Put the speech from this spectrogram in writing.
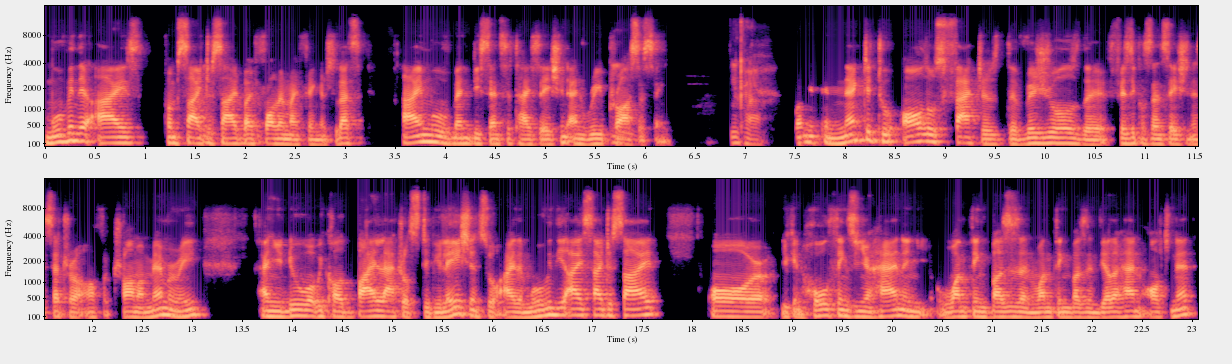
moving their eyes from side to side by following my fingers. So that's eye movement desensitization and reprocessing. Mm. Okay. When you connect it to all those factors, the visuals, the physical sensation, etc., of a trauma memory, and you do what we call bilateral stimulation. So either moving the eye side to side, or you can hold things in your hand and one thing buzzes and one thing buzzes in the other hand, alternate,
